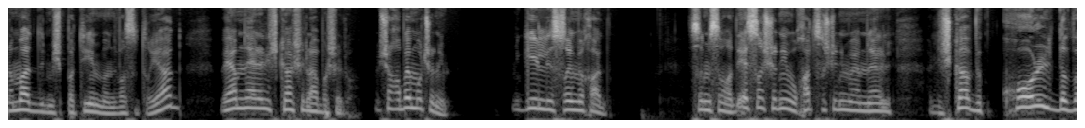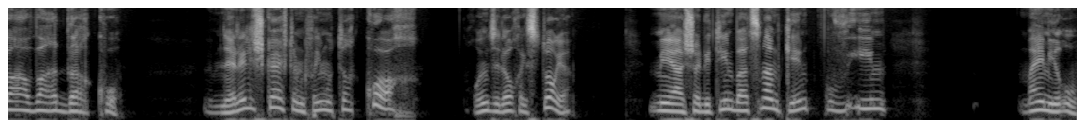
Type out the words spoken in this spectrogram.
למד משפטים באוניברסיטת ריאד, והיה מנהל הלשכה של אבא שלו, במשך הרבה מאוד שנים. מגיל 21. 20 עד 10 שנים או 11 שנים היה מנהל הלשכה, וכל דבר עבר דרכו. ומנהלי לשכה יש להם לפעמים יותר כוח, רואים את זה לאורך ההיסטוריה, מהשליטים בעצמם, כי הם קובעים מה הם יראו.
